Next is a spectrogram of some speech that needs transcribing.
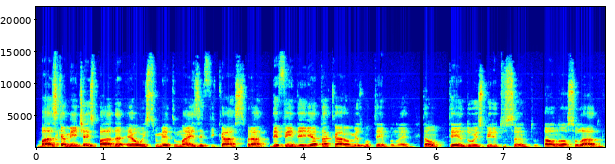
Basicamente, a espada é o instrumento mais eficaz para defender e atacar ao mesmo tempo, não é? Então, tendo o Espírito Santo ao nosso lado,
